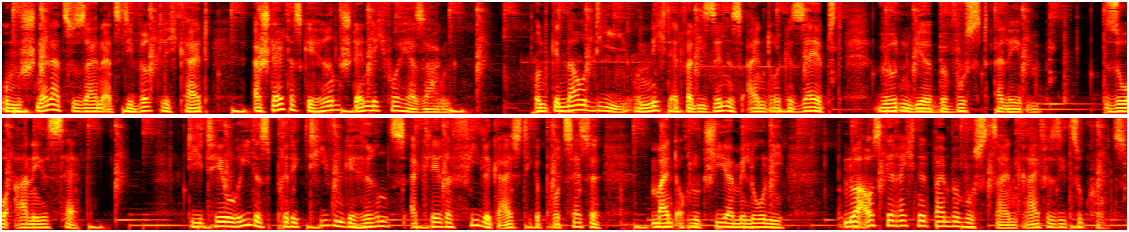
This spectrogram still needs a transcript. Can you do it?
Um schneller zu sein als die Wirklichkeit, erstellt das Gehirn ständig Vorhersagen. Und genau die und nicht etwa die Sinneseindrücke selbst würden wir bewusst erleben. So Anil Seth. Die Theorie des prädiktiven Gehirns erkläre viele geistige Prozesse, meint auch Lucia Meloni, nur ausgerechnet beim Bewusstsein greife sie zu kurz.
